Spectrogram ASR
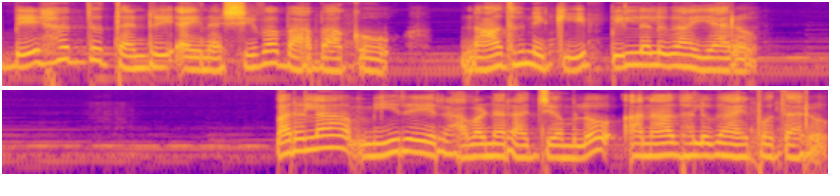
బేహద్దు తండ్రి అయిన శివబాబాకు నాథునికి పిల్లలుగా అయ్యారు. మరలా మీరే రావణ రాజ్యంలో అనాథలుగా అయిపోతారు.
